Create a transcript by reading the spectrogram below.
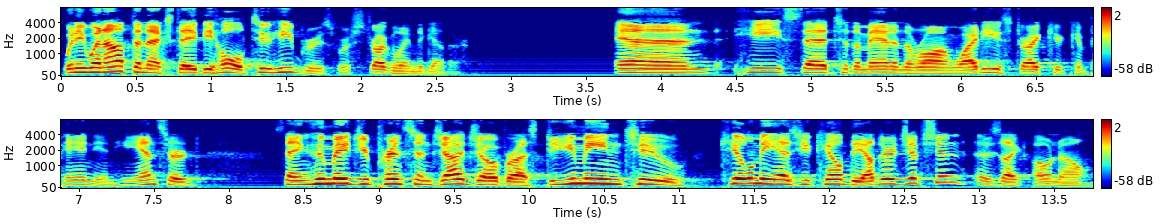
When he went out the next day, behold, two Hebrews were struggling together. And he said to the man in the wrong, Why do you strike your companion? He answered, saying, Who made you prince and judge over us? Do you mean to kill me as you killed the other Egyptian? And he's like, Oh no.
